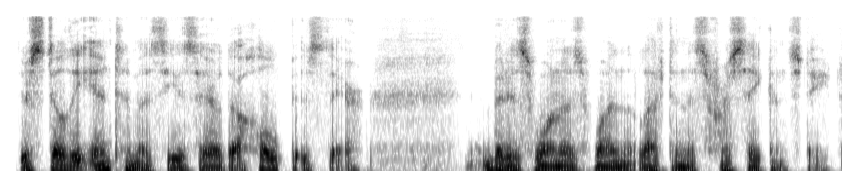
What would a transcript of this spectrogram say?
There's still the intimacy is there, the hope is there. But it's one as one left in this forsaken state.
